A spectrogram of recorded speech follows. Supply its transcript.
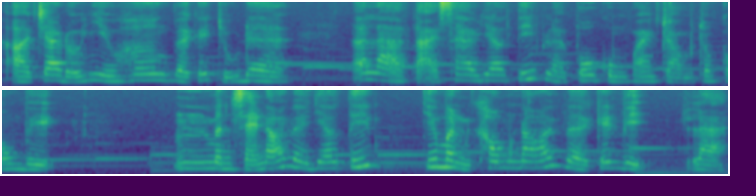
à, trao đổi nhiều hơn về cái chủ đề đó là tại sao giao tiếp là vô cùng quan trọng trong công việc. Mình sẽ nói về giao tiếp chứ mình không nói về cái việc là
